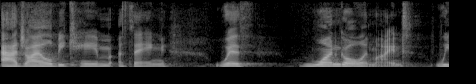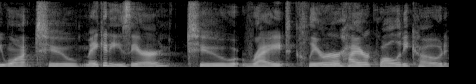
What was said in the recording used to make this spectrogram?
Agile became a thing with one goal in mind. We want to make it easier to write clearer, higher quality code,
